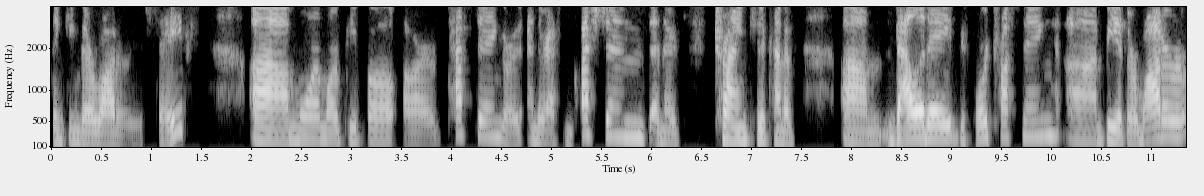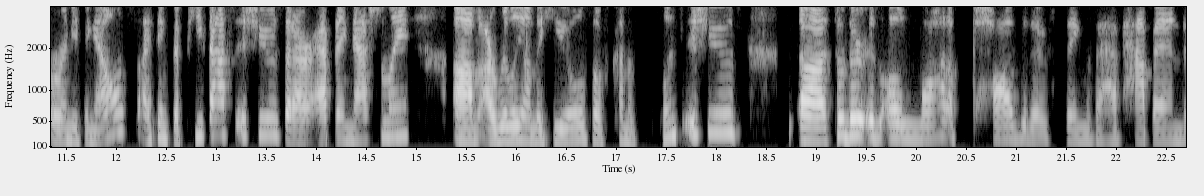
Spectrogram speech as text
thinking their water is safe. Uh, more and more people are testing or and they're asking questions and they're trying to kind of um, validate before trusting, uh, be it their water or anything else. I think the PFAS issues that are happening nationally um, are really on the heels of kind of Flint's issues. Uh, so there is a lot of positive things that have happened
